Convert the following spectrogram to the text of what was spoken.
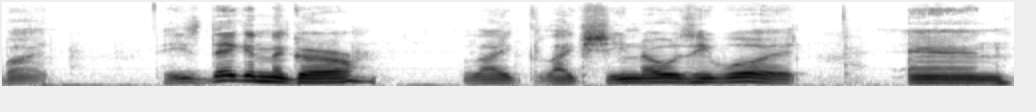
But he's digging the girl like like she knows he would and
